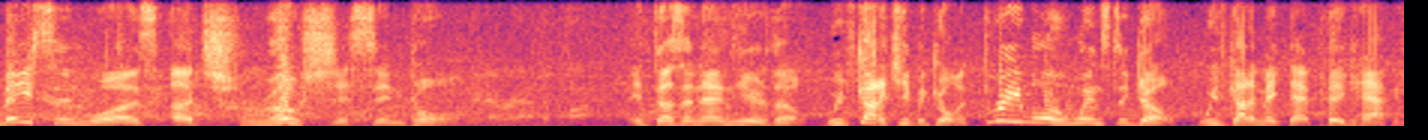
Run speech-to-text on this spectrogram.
Mason was atrocious in goal. It doesn't end here though. We've got to keep it going. Three more wins to go. We've got to make that pig happy.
